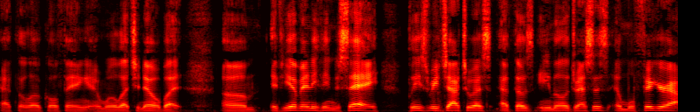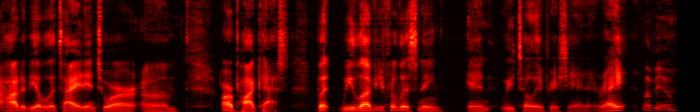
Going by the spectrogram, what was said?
at the local thing, and we'll let you know. But um, if you have anything to say, please reach out to us at those email addresses, and we'll figure out how to be able to tie it into our um, our podcast. But we love you for listening, and we totally appreciate it. Right? Love you.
